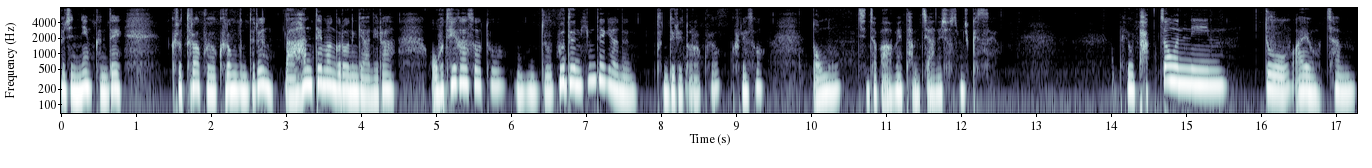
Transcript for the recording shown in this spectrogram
효진님, 근데 그렇더라고요. 그런 분들은 나한테만 그러는 게 아니라 어디 가서도 누구든 힘들게 하는 분들이더라고요. 그래서 너무 진짜 마음에 담지 않으셨으면 좋겠어요. 그리고 박정은님도 아유 참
